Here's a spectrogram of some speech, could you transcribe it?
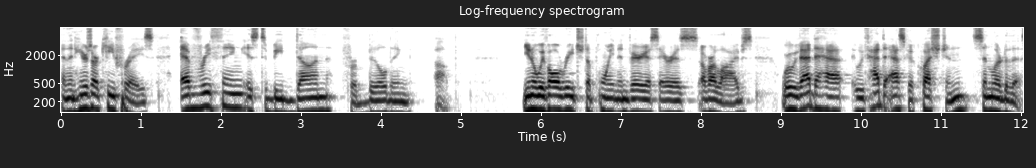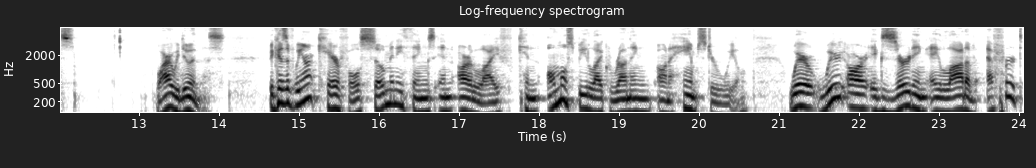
And then here's our key phrase everything is to be done for building up. You know, we've all reached a point in various areas of our lives where we've had to, ha- we've had to ask a question similar to this Why are we doing this? Because if we aren't careful, so many things in our life can almost be like running on a hamster wheel where we are exerting a lot of effort,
